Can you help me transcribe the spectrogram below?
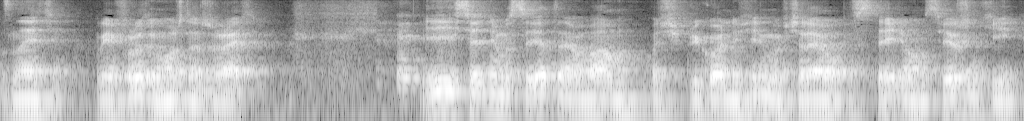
знаете, грейпфруты можно жрать. И сегодня мы советуем вам очень прикольный фильм. Мы вчера его посмотрели, он свеженький.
